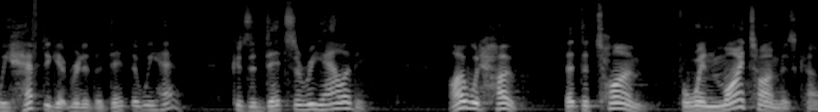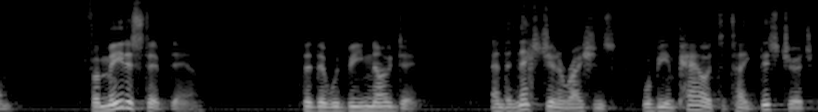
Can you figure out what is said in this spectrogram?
We have to get rid of the debt that we have because the debt's a reality. I would hope that the time for when my time has come for me to step down, that there would be no debt and the next generations would be empowered to take this church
